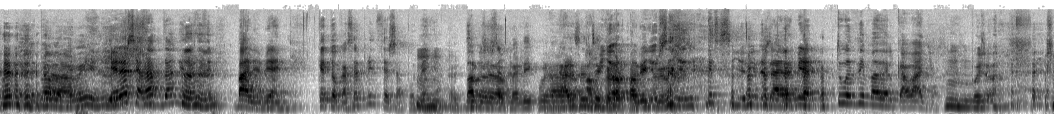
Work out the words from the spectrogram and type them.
Nada, a mí. E elas se adaptan e dicen, vale, ben, que toca ser princesa, pois pues veña, mm. vamos a ser película, claro, a mellor, a mellor si lle dices, a ver, mira, tú encima del caballo. uh -huh. Pois pues,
